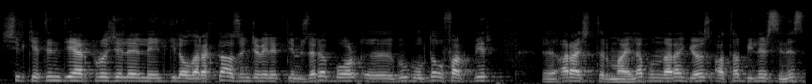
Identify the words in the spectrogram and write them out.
şirketin diğer projeleriyle ilgili olarak da az önce belirttiğim üzere e, Google'da ufak bir e, araştırmayla bunlara göz atabilirsiniz.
